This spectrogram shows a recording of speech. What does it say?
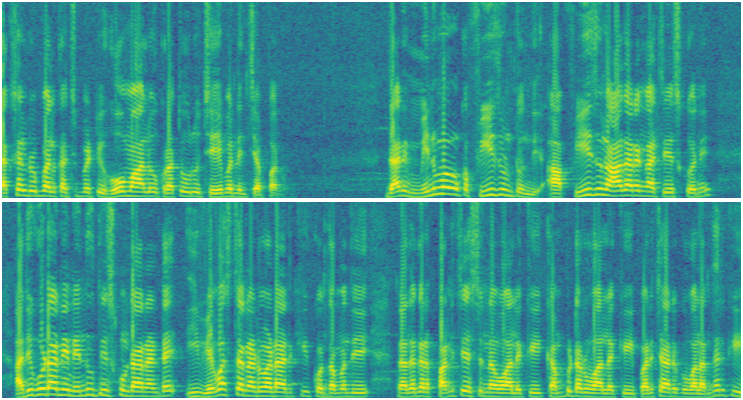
లక్షల రూపాయలు ఖర్చు పెట్టి హోమాలు క్రతువులు చేయమని నేను చెప్పను. దానికి మినిమం ఒక ఫీజు ఉంటుంది. ఆ ఫీజును ఆధారంగా చేసుకొని అది కూడా నేను ఎందుకు తీసుకుంటానంటే ఈ వ్యవస్థ నడవడానికి కొంతమంది నా దగ్గర పనిచేస్తున్న వాళ్ళకి కంప్యూటర్ వాళ్ళకి పరిచారకు వాళ్ళందరికీ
